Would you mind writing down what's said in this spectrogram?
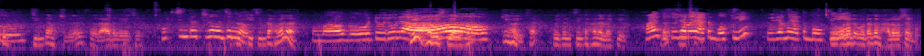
খুব চিন্তা হচ্ছিল রাত হয়ে গেছে। খুব চিন্তা হচ্ছিল আমার জন্য। কি চিন্তা হবে না? ও মা গো টুরুলা কি ভাবিস কি ভাবিস স্যার তুই যদি চিন্তা হয় না নাকি? হয় তো তুই যে আমায় এত বকলি তুই যে আমায় এত বকলি। ওটা তো ওটা তো ভালোবাসার বুক।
